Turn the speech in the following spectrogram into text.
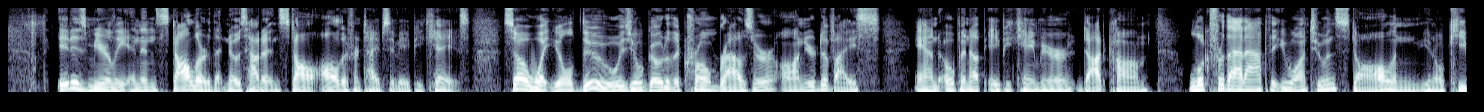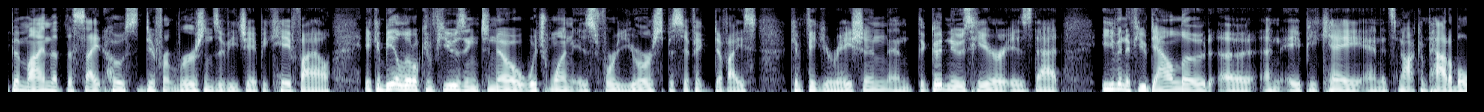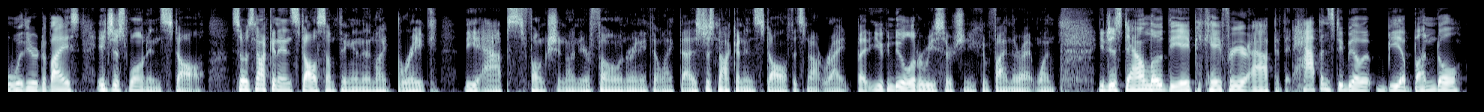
It is merely an installer that knows how to install all different types of APKs. So what you'll do is you'll go to the Chrome browser on your device and open up apkmirror.com look for that app that you want to install and you know keep in mind that the site hosts different versions of each apk file. It can be a little confusing to know which one is for your specific device configuration. And the good news here is that even if you download a, uh, an apk and it's not compatible with your device it just won't install. So it's not going to install something and then like break the app's function on your phone or anything like that. It's just not going to install if it's not right. But you can do a little research and you can find the right one you just download the apk for your app. If it happens to be a, be a bundle,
